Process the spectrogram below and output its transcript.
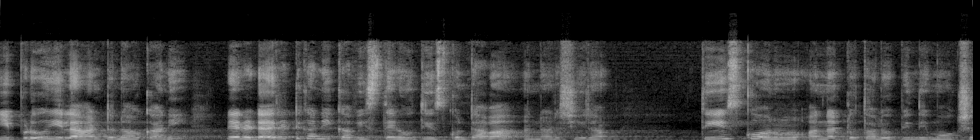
ఇప్పుడు ఇలా అంటున్నావు కానీ నేను డైరెక్ట్గా నీకు అవి ఇస్తే నువ్వు తీసుకుంటావా? అన్నాడు శ్రీరామ్. తీసుకోను అన్నట్లు తలూపింది మోక్ష.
